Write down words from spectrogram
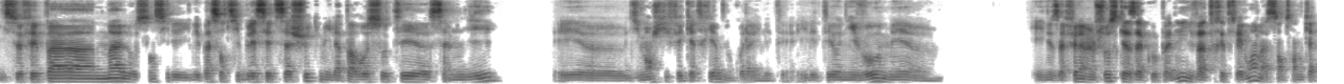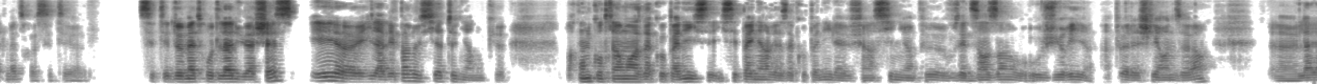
Il se fait pas mal au sens, il est, il est pas sorti blessé de sa chute, mais il a pas ressauté euh, samedi. Et dimanche, il fait quatrième, donc voilà, il était, il était au niveau, mais il nous a fait la même chose qu'à Zakopane. Il va très très loin, là, 134 mètres, c'était c'était 2 mètres au-delà du HS, et il n'avait pas réussi à tenir. Donc, par contre, contrairement à Zakopane, il il s'est pas énervé. À Zakopane, il avait fait un signe un peu, vous êtes zinzin au, jury, un peu à la Schlierenzer. Euh, là,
